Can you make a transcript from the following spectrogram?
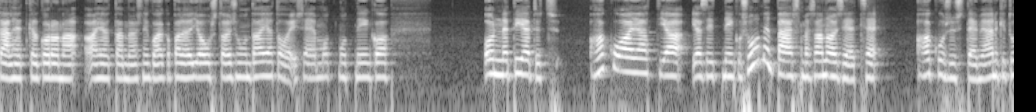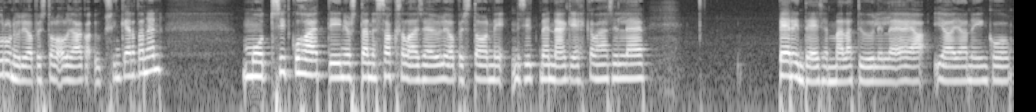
tällä hetkellä korona aiheuttaa myös niin kuin, aika paljon joustoja suuntaan ja toiseen, mutta mut, niin on ne tietyt hakuajat ja, ja sitten niin Suomen päässä mä sanoisin, että se hakusysteemi ainakin Turun yliopistolla oli aika yksinkertainen. Mutta sitten kun haettiin just tänne saksalaiseen yliopistoon, niin, niin sitten mennäänkin ehkä vähän silleen perinteisemmällä tyylillä ja, ja, ja niin kuin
